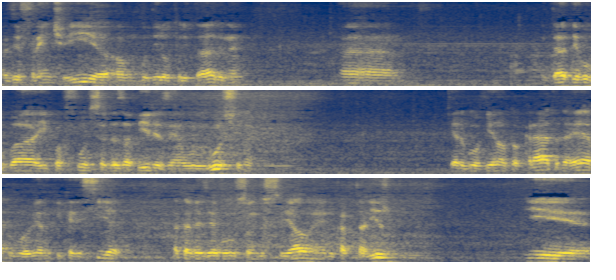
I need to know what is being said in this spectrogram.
fazer frente aí a, um poder autoritário, né, tentar derrubar aí com a força das abelhas né, o urso, né, que era o governo autocrata da época, o governo que crescia através da Revolução Industrial, né, do capitalismo, e,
